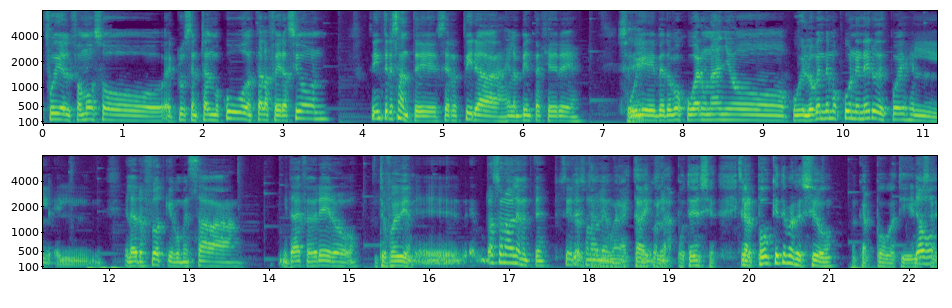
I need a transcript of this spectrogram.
fui al famoso el Club Central Moscú, donde está la federación. Sí, interesante, se respira el ambiente ajedrez. me tocó jugar un año, jugué el Open de Moscú en enero y después el, el, Aeroflot que comenzaba mitad de febrero. ¿Te fue bien? Eh, razonablemente, sí, razonablemente. Bueno, ahí está sí, con sí. las potencias. Sí. Karpov, ¿qué te pareció a Karpov a ti? en Yo,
